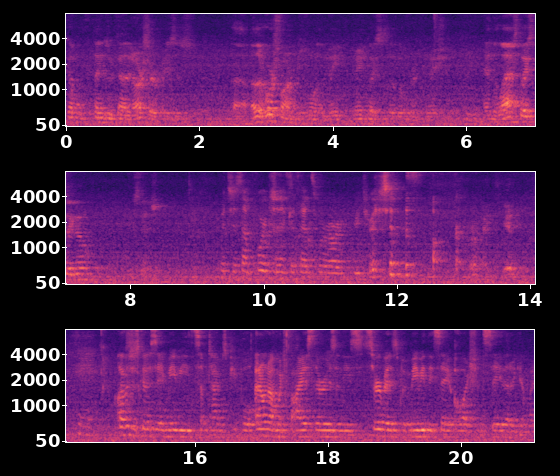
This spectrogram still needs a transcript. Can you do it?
Couple of things we found in our surveys is, uh, other horse farms is one of the main, main places they go for information. And the last place they go, extension. Which is unfortunate, because that's where our nutritionists are. Right. Yeah. I was just gonna say, maybe sometimes people, I don't know how much bias there is in these surveys, but maybe they say, oh, I should say that I get my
